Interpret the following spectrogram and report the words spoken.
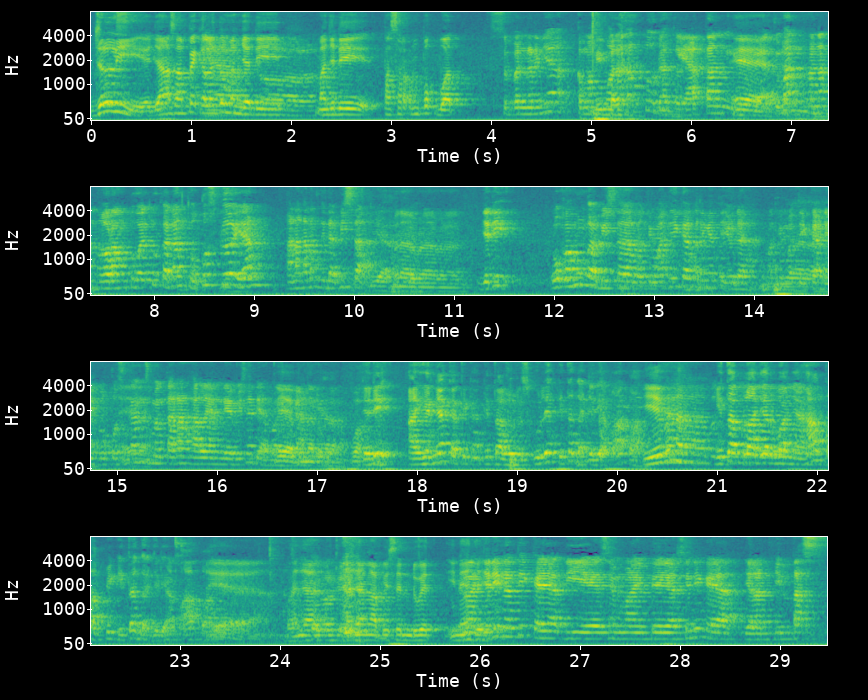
jeli ya. Jangan sampai kalian Iya, tuh menjadi betul. menjadi pasar empuk buat Sebenarnya Bimbel. kemampuan anak tuh udah kelihatan gitu Iya. ya. Cuman anak orang tua itu kadang fokus ke yang anak-anak tidak bisa. Iya. benar benar benar. Jadi Oh kamu nggak bisa matematika ternyata ya udah matematika Iya. difokuskan Iya. sementara hal yang dia bisa diabaikan. Iya, benar. Iya. Wah. Jadi akhirnya ketika kita lulus kuliah kita nggak jadi apa-apa. Iya benar. betul. Kita belajar banyak hal tapi kita nggak jadi apa-apa. Iya. Banyak hanya ngabisin duit ini nah aja. jadi nanti kayak di SMA ITS ini kayak jalan pintas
